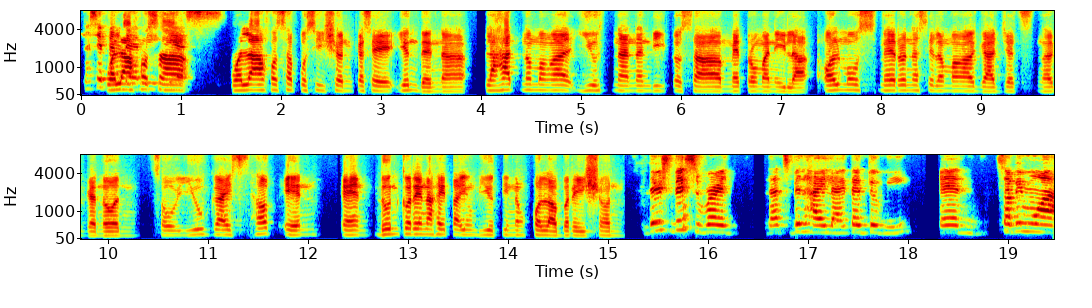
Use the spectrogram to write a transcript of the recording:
Kasi wala pandemic, ako sa yes. wala ako sa position kasi yun din na lahat ng mga youth na nandito sa Metro Manila almost meron na silang mga gadgets na ganun so you guys help in and doon ko rin nakita yung beauty ng collaboration there's this word that's been highlighted to me. And sabi mo nga,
